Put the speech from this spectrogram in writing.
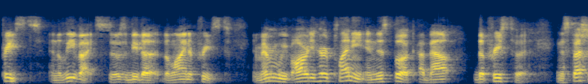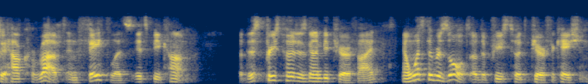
priests and the Levites. So those would be the, the line of priests. Remember, we've already heard plenty in this book about the priesthood, and especially how corrupt and faithless it's become. But this priesthood is going to be purified. And what's the result of the priesthood purification?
